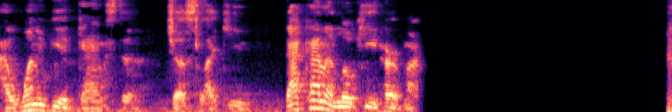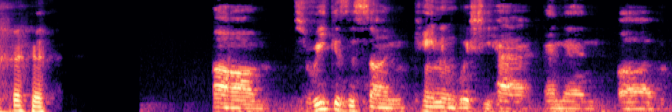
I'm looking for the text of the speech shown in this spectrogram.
"I want to be a gangster just like you." That kind of low key hurt my. um, Tariq is the son Kanan wished he had, and then um,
